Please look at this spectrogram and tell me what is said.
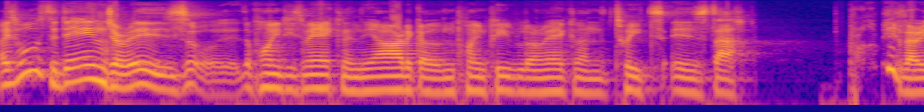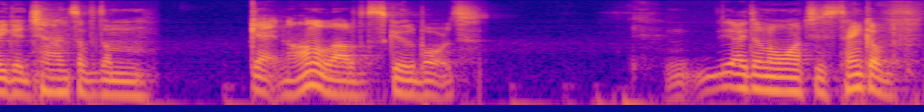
I suppose the danger is the point he's making in the article and the point people are making in the tweets is that probably a very good chance of them getting on a lot of the school boards. I don't know what you think of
